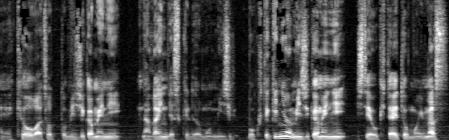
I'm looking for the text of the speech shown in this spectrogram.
えー、今日はちょっと短めに長いんですけれども僕的には短めにしておきたいと思います。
